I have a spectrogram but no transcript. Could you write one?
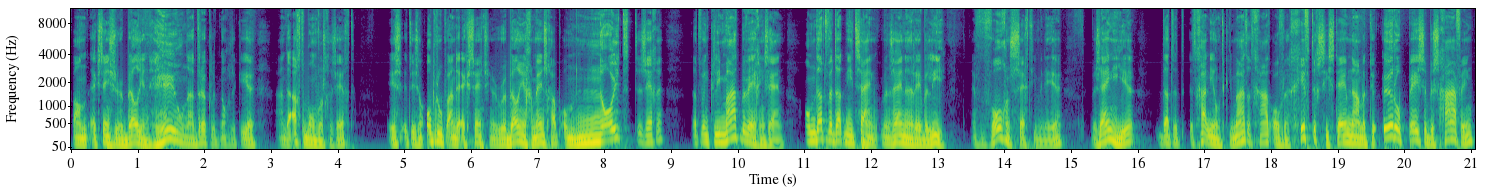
van Extinction Rebellion heel nadrukkelijk nog eens een keer aan de achterbom wordt gezegd, is het is een oproep aan de Extinction Rebellion gemeenschap om nooit te zeggen dat we een klimaatbeweging zijn. Omdat we dat niet zijn. We zijn een rebellie. En vervolgens zegt die meneer, we zijn hier dat het, het gaat niet om het klimaat, het gaat over een giftig systeem, namelijk de Europese beschaving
